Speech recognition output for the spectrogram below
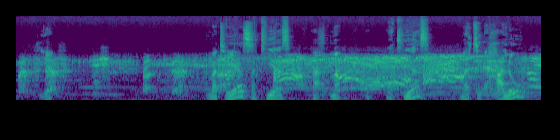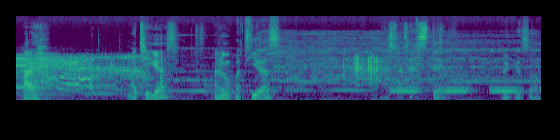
was ist ja. das? Ich, was, äh? Matthias? Matthias? Ha, Ma Matthias? Mathi Hallo? Ha Matthias? Hallo? Matthias? Was war das denn? Weg ist er.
